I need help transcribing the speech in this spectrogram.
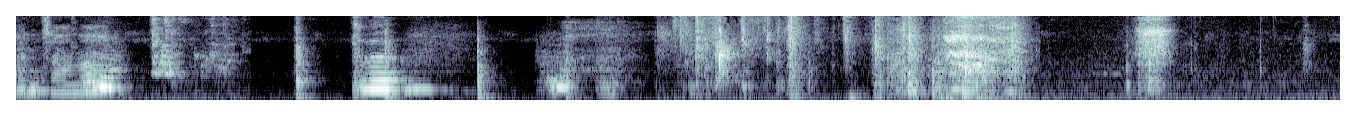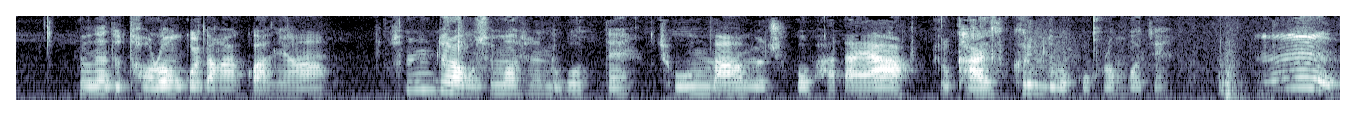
괜찮아? 너네도 더러운 꼴 당할 거 아니야. 손님들하고 술 마시는 게 뭐 어때? 좋은 마음을 주고 받아야 이렇게 아이스크림도 먹고 그런 거지. 음.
